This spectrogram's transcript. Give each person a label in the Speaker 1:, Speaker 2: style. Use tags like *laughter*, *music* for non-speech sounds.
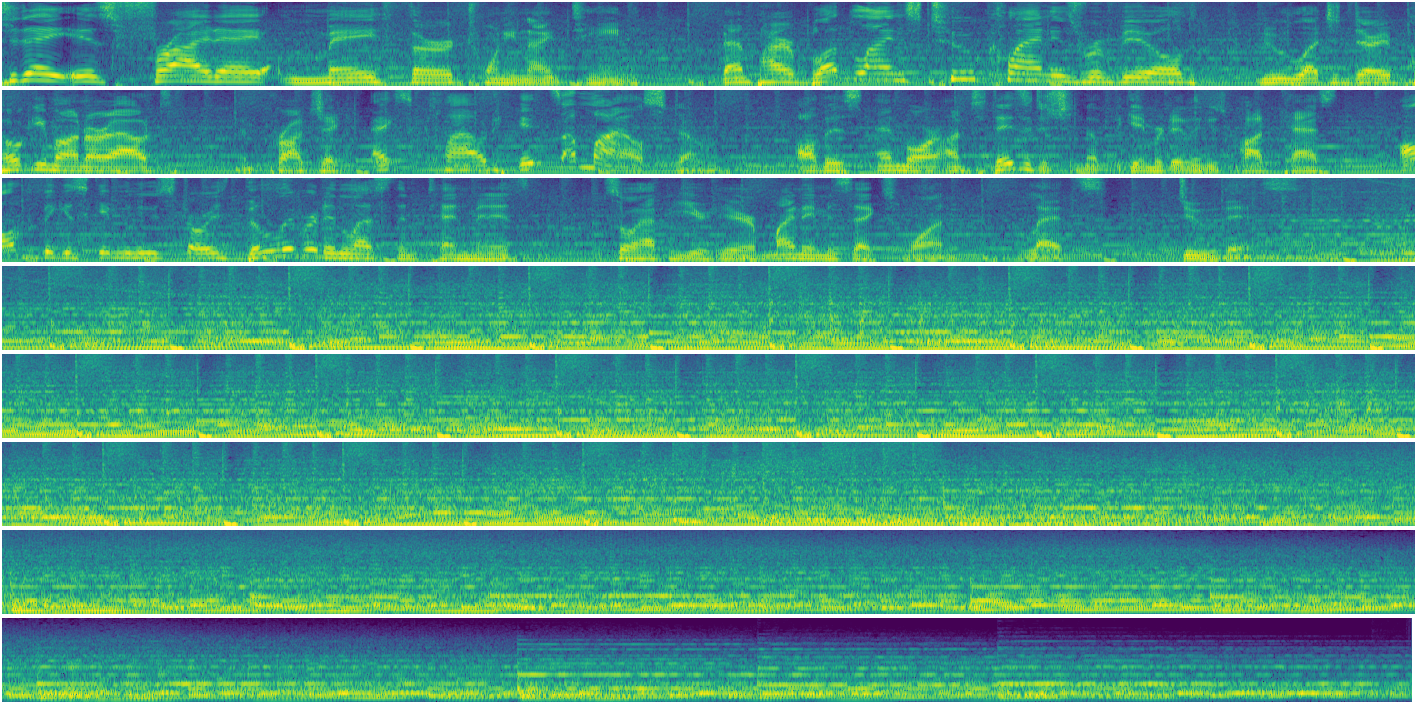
Speaker 1: Today is Friday, May 3rd, 2019. Vampire Bloodlines 2 clan is revealed, new legendary Pokemon are out, and Project X Cloud hits a milestone. All this and more on today's edition of the Gamer Daily News Podcast. All the biggest gaming news stories delivered in less than 10 minutes. So happy you're here. My name is X1. Let's do this.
